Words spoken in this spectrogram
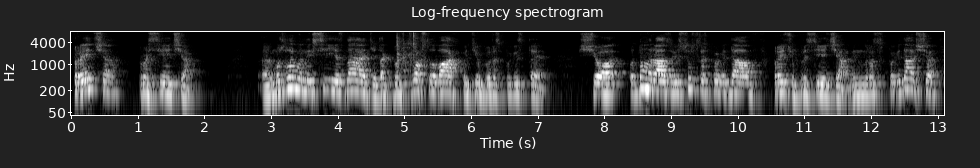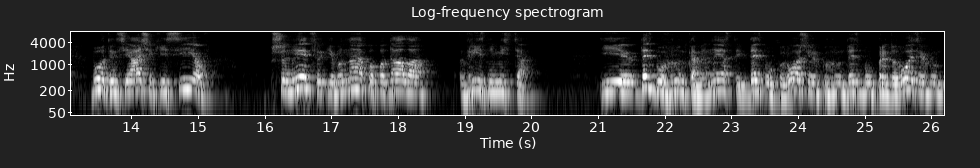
притча про сіяча. Е, Можливо, не всі її знають, я так би в двох словах хотів би розповісти, що одного разу Ісус розповідав притчу про сіяча. Він розповідав, що був один сіяч, який сіяв пшеницю, і вона попадала в різні місця. І десь був ґрунт кам'янистий, десь був хороший ґрунт, десь був при дорозі ґрунт.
